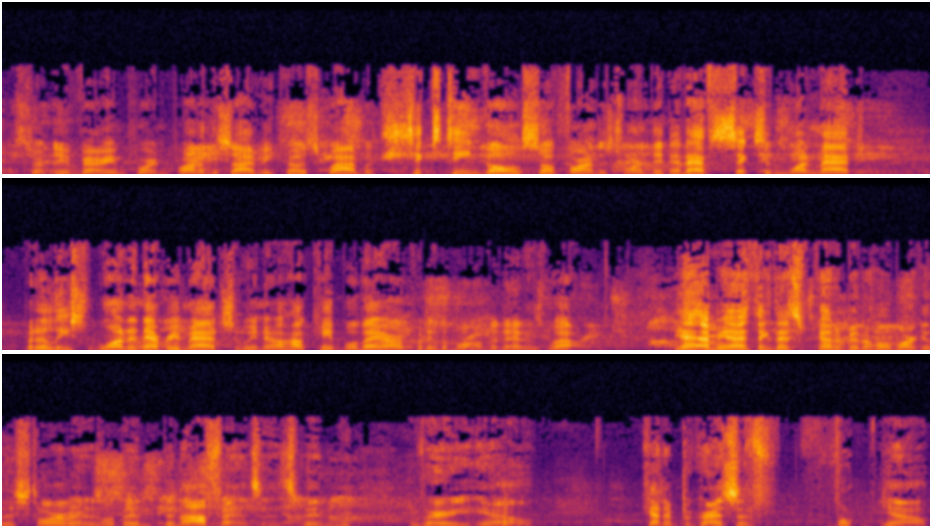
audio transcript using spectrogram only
It's certainly a very important part of this Ivory Coast squad with 16 goals so far in this tournament. They did have six in one match, but at least one in every match, so we know how capable they are of putting the ball in the net as well. Yeah, I mean, I think that's kind of been a hallmark of this tournament is been, been offense. It's been very, you know, kind of progressive, you know,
